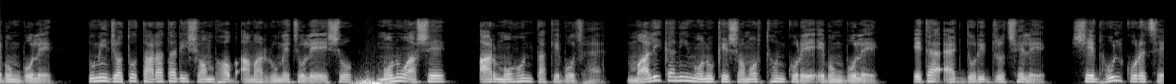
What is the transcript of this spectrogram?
এবং বলে, তুমি যত তাড়াতাড়ি সম্ভব আমার রুমে চলে এসো। মনু আসে, আর মোহন তাকে বোঝায়। মালিকানি মনুকে সমর্থন করে এবং বলে, এটা এক দরিদ্র ছেলে, সে ভুল করেছে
